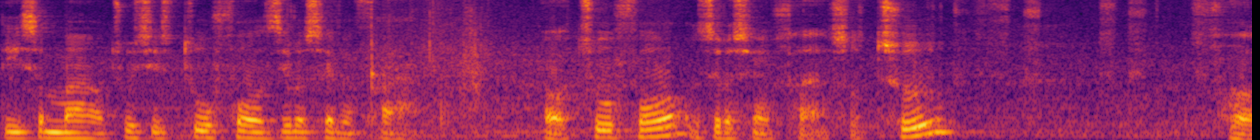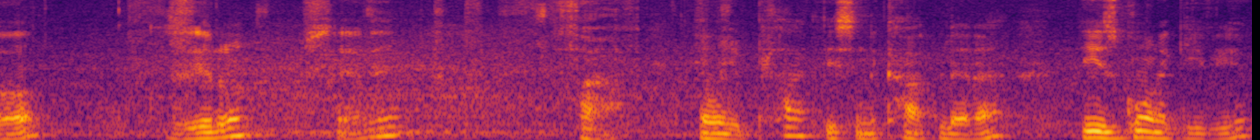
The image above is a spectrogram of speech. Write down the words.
this amount, which is 24075 or 24075. So 24075. And when you plug this in the calculator, this is going to give you,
